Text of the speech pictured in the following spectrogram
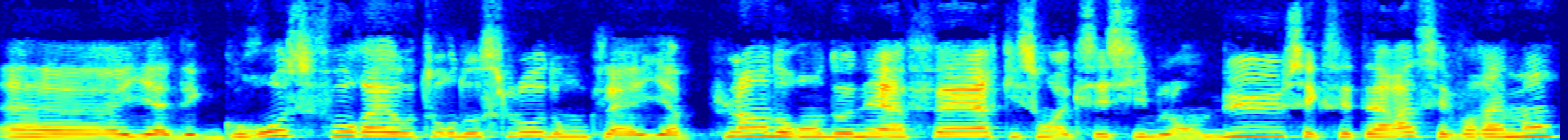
Euh, il y a des grosses forêts autour d'Oslo, donc là il y a plein de randonnées à faire qui sont accessibles en bus, etc. C'est vraiment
